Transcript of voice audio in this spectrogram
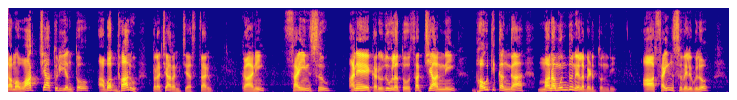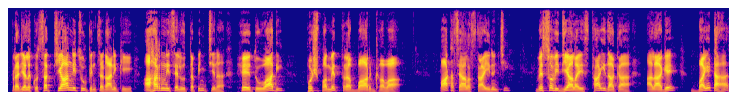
తమ వాక్చాతుర్యంతో అబద్ధాలు ప్రచారం చేస్తారు. కానీ సైన్సు అనేక రుజువులతో సత్యాన్ని భౌతికంగా మన ముందు నిలబెడుతుంది. ఆ సైన్స్ వెలుగులో ప్రజలకు సత్యాన్ని చూపించడానికి అహర్నిశలు తపించిన హేతువాది పుష్పమిత్ర భార్గవ. పాఠశాల స్థాయి నుంచి విశ్వవిద్యాలయ స్థాయి దాకా అలాగే బయట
